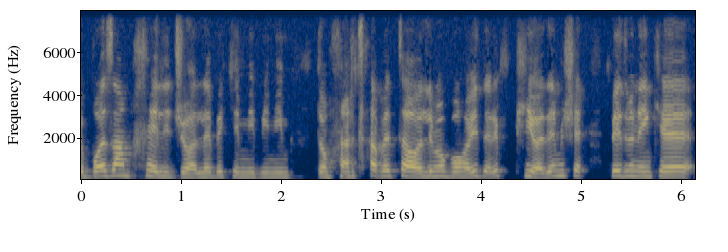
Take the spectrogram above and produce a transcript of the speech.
که بازم خیلی جالبه که می‌بینیم دو مرتبه تعالیم باهایی داره پیاده میشه بدون اینکه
